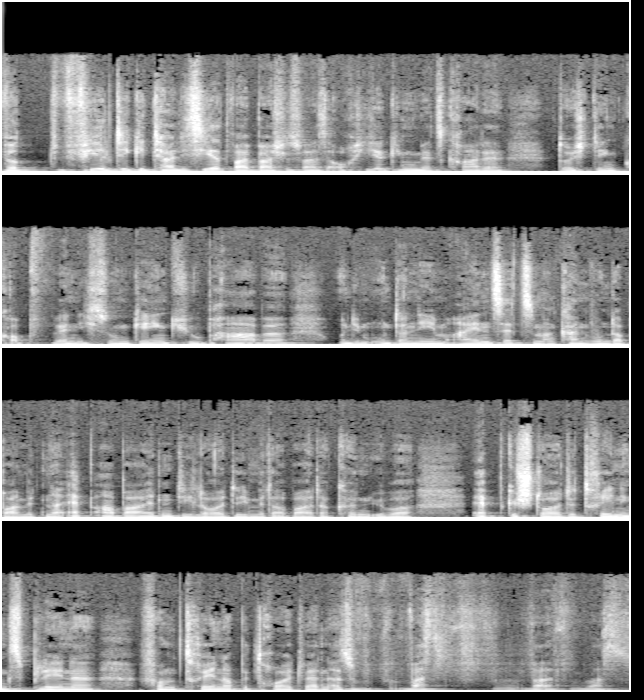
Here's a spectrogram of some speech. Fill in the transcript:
wird viel digitalisiert, weil beispielsweise auch hier ging mir jetzt gerade durch den Kopf, wenn ich so ein Gamecube habe und im Unternehmen einsetze, man kann wunderbar mit einer App arbeiten, die Leute, die Mitarbeiter können über App gesteuerte Trainingspläne vom Trainer betreut werden. Also was, was, was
